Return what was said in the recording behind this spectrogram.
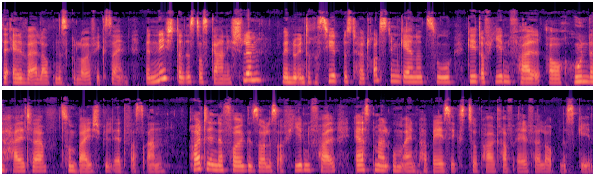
der Elvererlaubnis geläufig sein. Wenn nicht, dann ist das gar nicht schlimm. Wenn du interessiert bist, hör trotzdem gerne zu. Geht auf jeden Fall auch Hundehalter zum Beispiel etwas an. Heute in der Folge soll es auf jeden Fall erstmal um ein paar Basics zur Paragraph 11 Erlaubnis gehen.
